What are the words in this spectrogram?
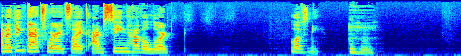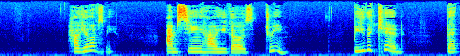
And I think that's where it's like I'm seeing how the Lord loves me. Mm-hmm. How he loves me. I'm seeing how he goes, dream. Be the kid that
